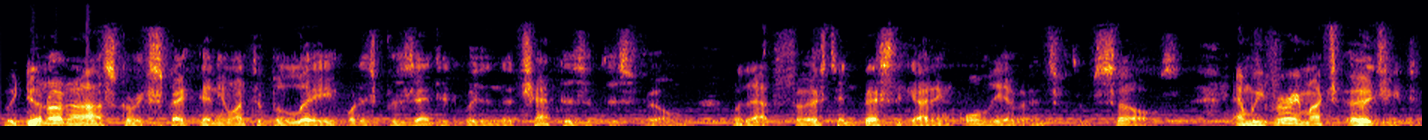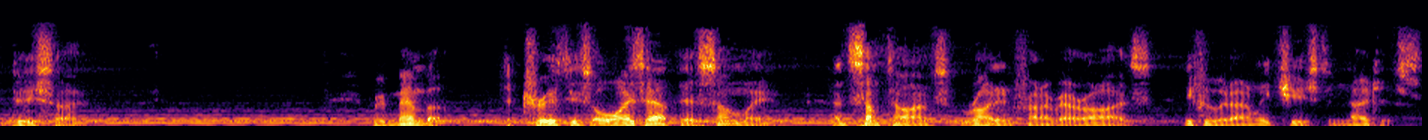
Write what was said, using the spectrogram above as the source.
We do not ask or expect anyone to believe what is presented within the chapters of this film without first investigating all the evidence for themselves, and we very much urge you to do so. Remember, the truth is always out there somewhere, and sometimes right in front of our eyes, if we would only choose to notice.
